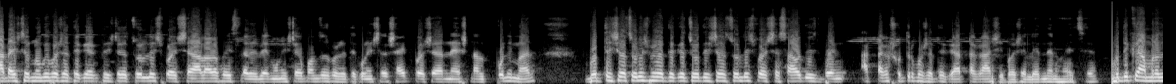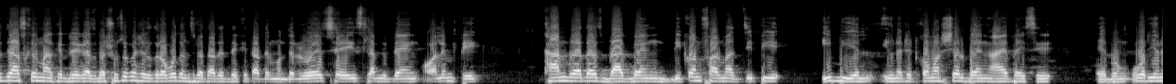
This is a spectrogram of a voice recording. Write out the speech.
আঠাশ টাকা নব্বই পয়সা থেকে একত্রিশ টাকা চল্লিশ পয়সা আলারফা ইসলামী ব্যাংক উনিশ টাকা পঞ্চাশ পয়সা থেকে উনিশ টাকা ষাট পয়সা, ন্যাশনাল পলিমার বত্রিশ টাকা চল্লিশ পয়সা থেকে চৌত্রিশ টাকা চল্লিশ পয়সা, সাউথ ইস্ট ব্যাংক আট টাকা সত্তর পয়সা থেকে আট টাকা আশি পয়সা লেনদেন হয়েছে। ওদিকে আমরা যদি আজকের মার্কেট রেগাজ বা সূচকের সাথে অবদান ছিল, তাদের দেখি তাদের মধ্যে রয়েছে Islami bank, Olympic, Khan brothers, BRAC bank, Beacon pharma, GP EBL United Commercial Bank IFIC এবং ওরিয়ন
